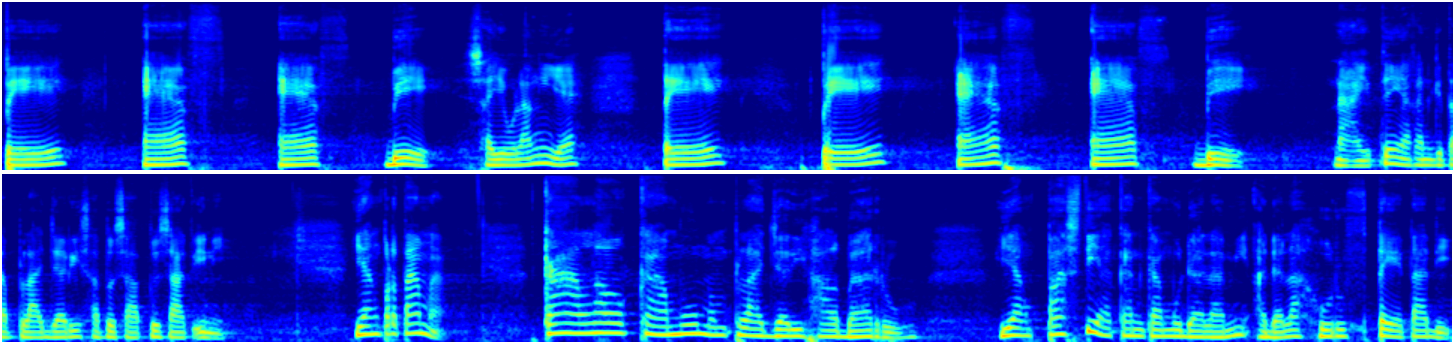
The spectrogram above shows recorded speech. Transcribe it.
P, F, F, B. Saya ulangi ya. T, P, F, F, B. Nah itu yang akan kita pelajari satu-satu saat ini. Yang pertama, kalau kamu mempelajari hal baru, yang pasti akan kamu dalami adalah huruf T tadi.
